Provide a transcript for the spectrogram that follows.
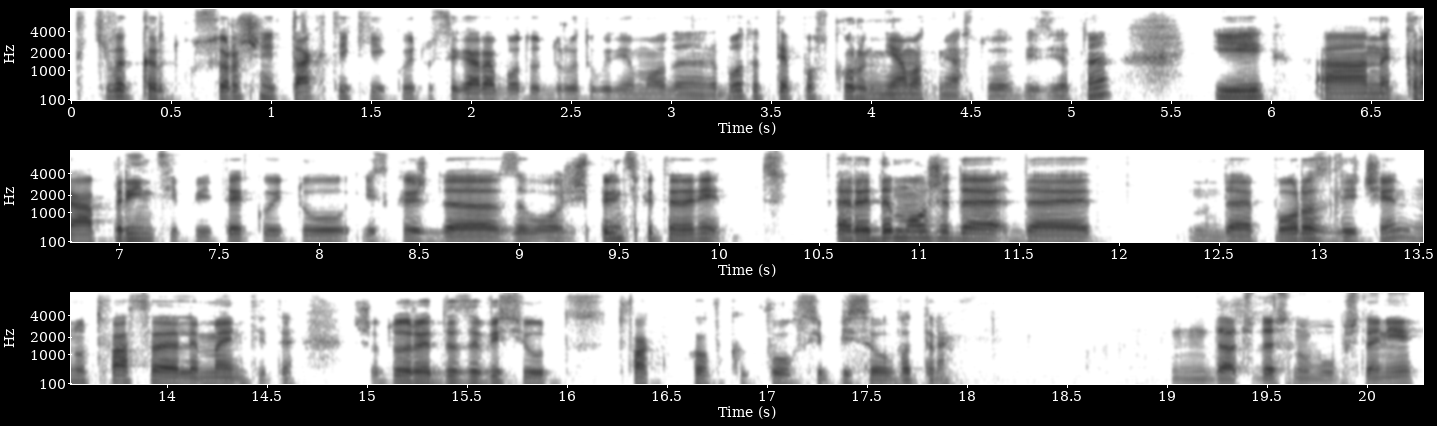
Такива краткосрочни тактики, които сега работят, другата година могат да не работят, те по-скоро нямат място в визията. И а, накрая принципите, които искаш да заложиш. Принципите, нали, реда може да, да е да е по-различен, но това са елементите. Защото реда зависи от това в какво си писал вътре. Да, чудесно обобщение.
